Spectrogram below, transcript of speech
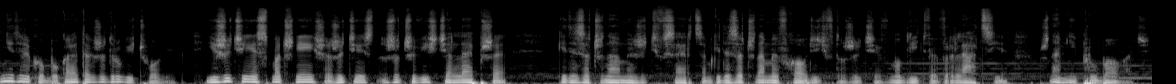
Nie tylko Bóg, ale także drugi człowiek. I życie jest smaczniejsze, życie jest rzeczywiście lepsze, kiedy zaczynamy żyć w sercem, kiedy zaczynamy wchodzić w to życie, w modlitwę, w relacje, przynajmniej próbować,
